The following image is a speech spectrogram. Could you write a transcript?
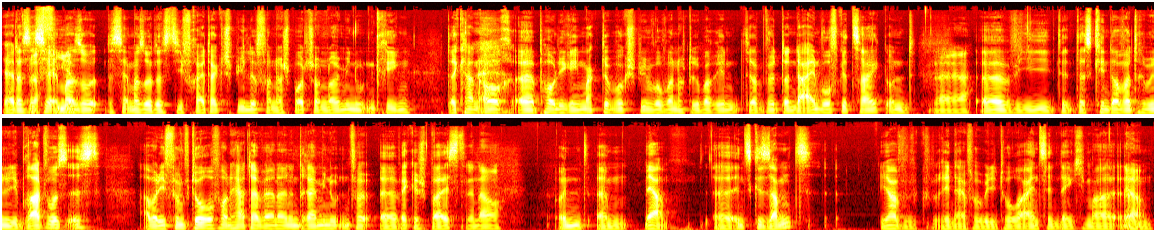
Ja, das ist ja immer so, das ist ja immer so, dass die Freitagsspiele von der Sportschau 9 Minuten kriegen. Da kann auch äh, Pauli gegen Magdeburg spielen, wo wir noch drüber reden. Da wird dann der Einwurf gezeigt und ja, ja. Äh, wie das Kind auf der Tribüne die Bratwurst isst. Aber die fünf Tore von Hertha werden dann in drei Minuten äh, weggespeist. Genau. Und ähm, ja, äh, insgesamt ja, wir reden einfach über die Tore einzeln, denke ich mal. Ja. Ähm,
